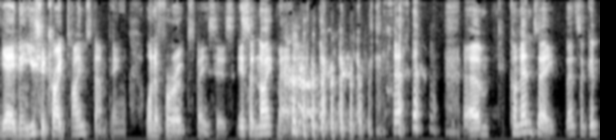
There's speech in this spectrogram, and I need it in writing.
Yeah, I mean, you should try timestamping one of Farokh's spaces. It's a nightmare. um, that's a good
